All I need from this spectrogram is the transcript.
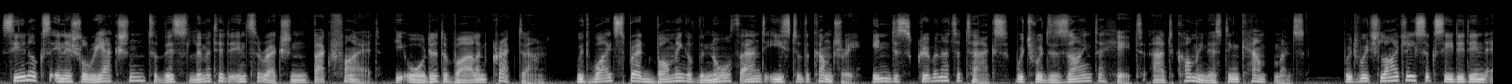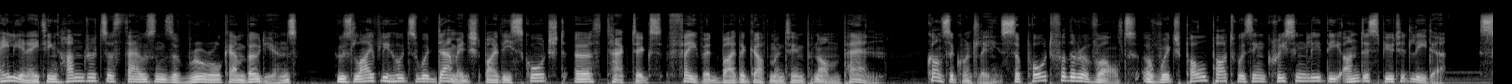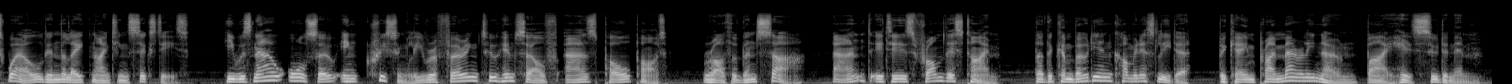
Sihanouk's initial reaction to this limited insurrection backfired. He ordered a violent crackdown, with widespread bombing of the north and east of the country, indiscriminate attacks which were designed to hit at communist encampments, but which largely succeeded in alienating hundreds of thousands of rural Cambodians whose livelihoods were damaged by the scorched earth tactics favored by the government in Phnom Penh. Consequently, support for the revolt, of which Pol Pot was increasingly the undisputed leader, swelled in the late 1960s. He was now also increasingly referring to himself as Pol Pot rather than Sar, and it is from this time that the Cambodian communist leader became primarily known by his pseudonym.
